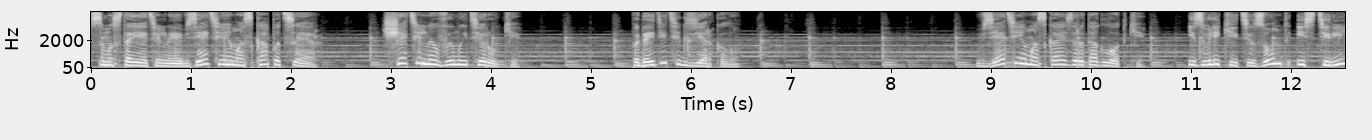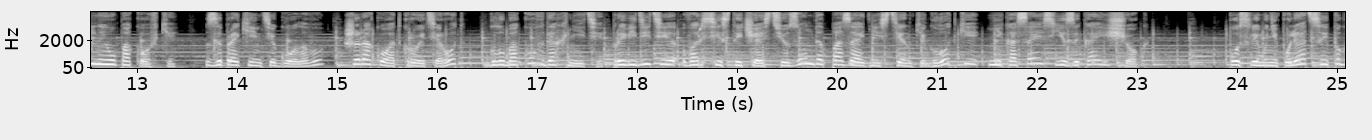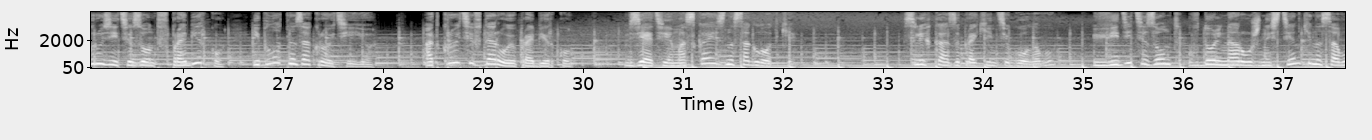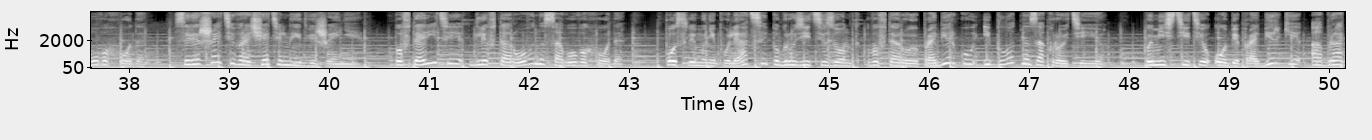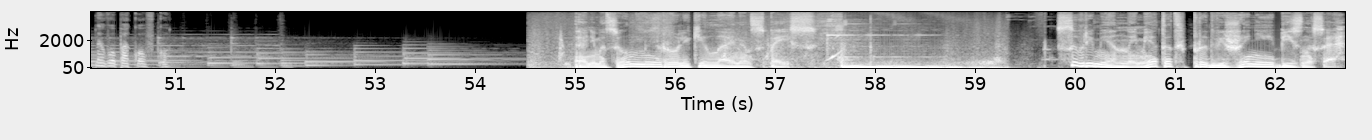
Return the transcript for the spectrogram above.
Самостоятельное взятие мазка ПЦР. Тщательно вымойте руки. Подойдите к зеркалу. Взятие мазка из ротоглотки. Извлеките зонд из стерильной упаковки. Запрокиньте голову, широко откройте рот, глубоко вдохните. Проведите ворсистой частью зонда по задней стенке глотки, не касаясь языка и щек. После манипуляции погрузите зонд в пробирку и плотно закройте ее. Откройте вторую пробирку. Взятие мазка из носоглотки. Слегка запрокиньте голову. Введите зонд вдоль наружной стенки носового хода. Совершайте вращательные движения. Повторите для второго носового хода. После манипуляции погрузите зонд во вторую пробирку и плотно закройте ее. Поместите обе пробирки обратно в упаковку. Анимационные ролики Line and Space. Современный метод продвижения бизнеса.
